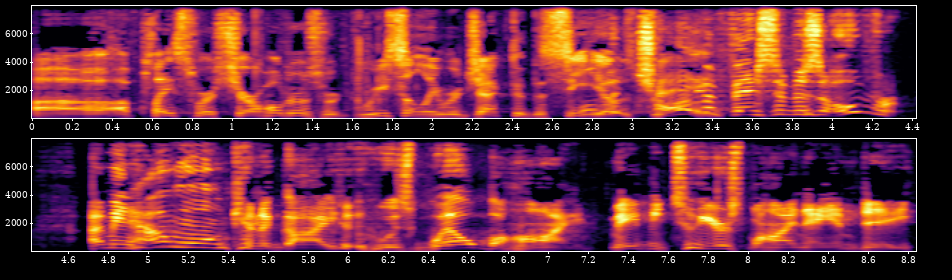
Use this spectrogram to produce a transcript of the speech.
uh, a place where shareholders recently rejected the CEO's well, the Trump offensive is over. I mean, how long can a guy who is well behind, maybe two years behind AMD,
